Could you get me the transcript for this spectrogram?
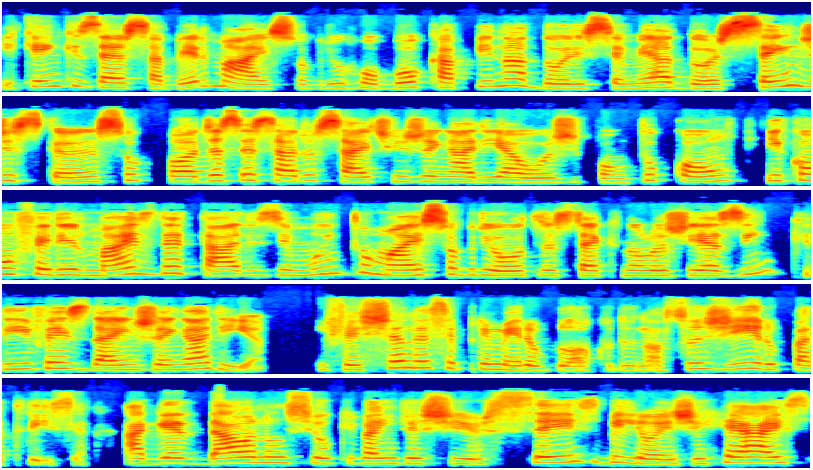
E quem quiser saber mais sobre o robô capinador e semeador sem descanso, pode acessar o site engenhariahoje.com e conferir mais detalhes e muito mais sobre outras tecnologias incríveis da engenharia. E fechando esse primeiro bloco do nosso giro, Patrícia, a Gerdau anunciou que vai investir 6 bilhões de reais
